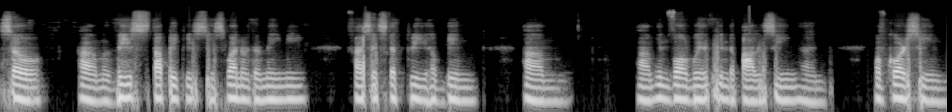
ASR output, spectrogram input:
So um, this topic is, is one of the many facets that we have been um, um, involved with in the policy and of course in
